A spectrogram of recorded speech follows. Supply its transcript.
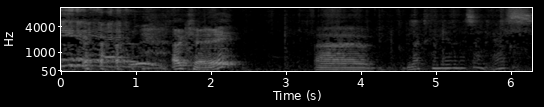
Okay. Uh, would you like to come here, Vanessa? Yes.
